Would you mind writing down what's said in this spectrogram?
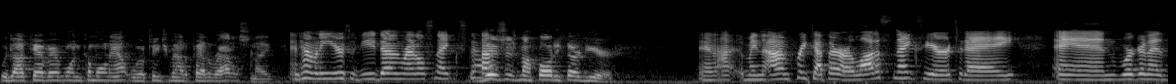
we'd like to have everyone come on out. We'll teach them how to pet a rattlesnake. And how many years have you done rattlesnake stuff? This is my 43rd year. And I, I mean, I'm freaked out. There are a lot of snakes here today, and we're gonna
